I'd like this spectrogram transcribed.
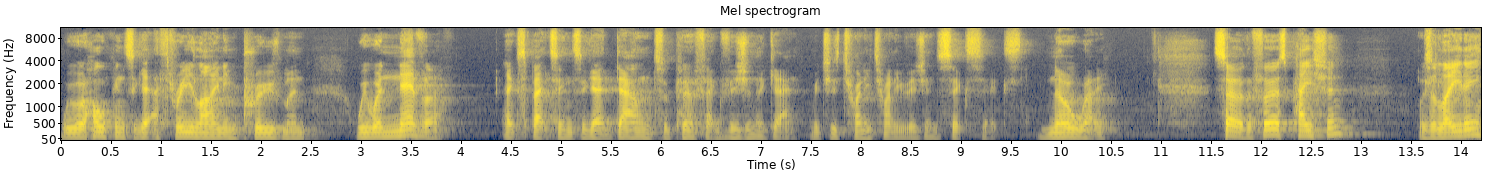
we were hoping to get a three line improvement. We were never expecting to get down to perfect vision again, which is 20/20 vision 6.6. No way. So the first patient was a lady.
